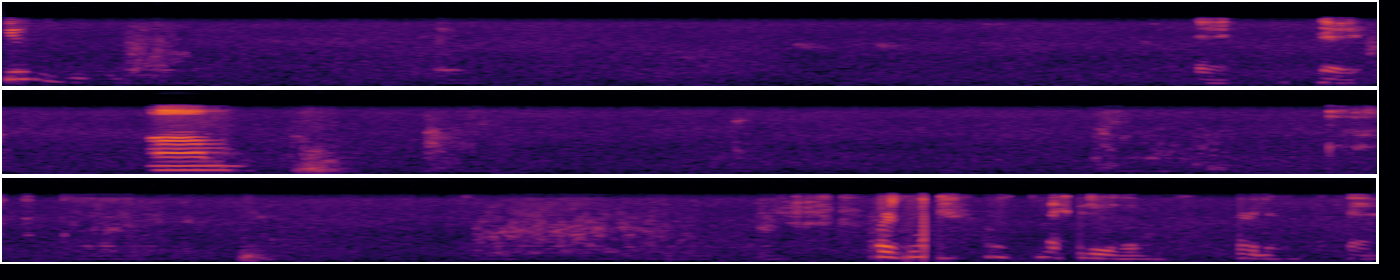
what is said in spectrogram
two? Okay. Um. Where's my where's my studio? There it is. Okay.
